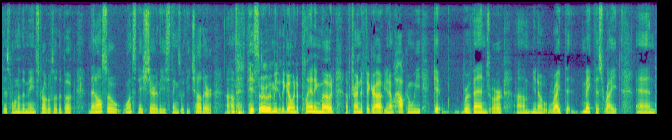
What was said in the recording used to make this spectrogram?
this one of the main struggles of the book. Then also, once they share these things with each other, um, they sort of immediately go into planning mode of trying to figure out, you know, how can we get revenge or, um, you know, right that make this right, and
